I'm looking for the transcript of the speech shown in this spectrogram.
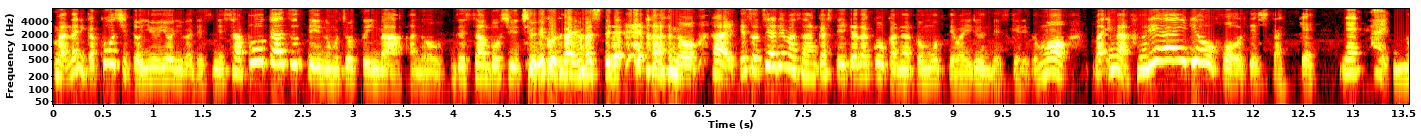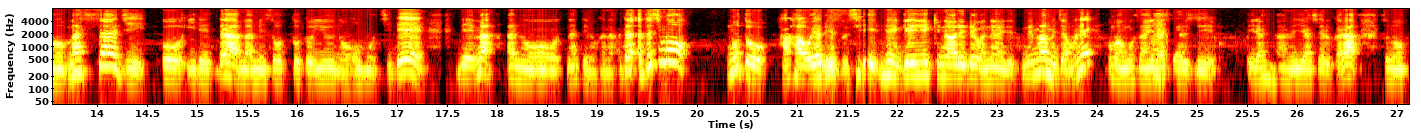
まあ、何か講師というよりはですね、サポーターズっていうのもちょっと今、あの、絶賛募集中でございまして、あの、はい。で、そちらでも参加していただこうかなと思ってはいるんですけれども、まあ、今、触れ合い療法でしたっけ？ね、はいあのマッサージを入れた、まあ、メソッドというのをお持ちで、で、まあ、あの、なんていうのかな、だ私も元母親ですし、ね、現役のあれではないですね。まめちゃんもね、お孫さんいらっしゃるし、いらうんあのいらっしゃるから、その、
